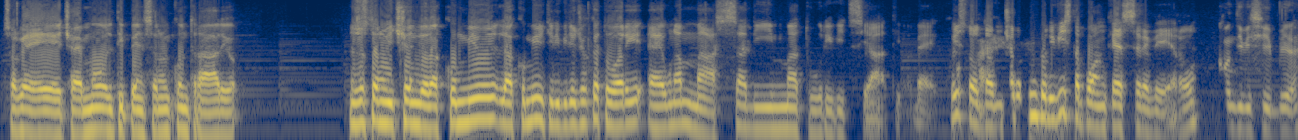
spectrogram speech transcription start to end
so che cioè, molti pensano il contrario Adesso stanno dicendo la, commu- la community di videogiocatori è una massa di immaturi viziati Vabbè, questo da un certo punto di vista può anche essere vero Condivisibile.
